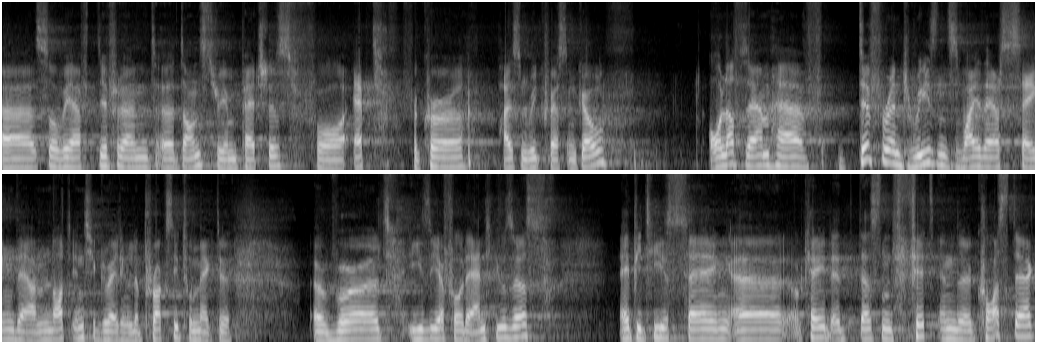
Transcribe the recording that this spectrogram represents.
Uh, so we have different uh, downstream patches for apt, for curl, Python request, and Go all of them have different reasons why they're saying they are not integrating libproxy to make the uh, world easier for the end users. APT is saying, uh, okay, it doesn't fit in the core stack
